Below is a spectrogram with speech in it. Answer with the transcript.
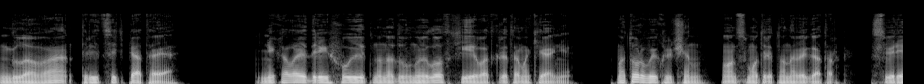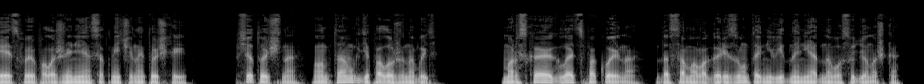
Глава 35. Николай дрейфует на надувной лодке в открытом океане. Мотор выключен, он смотрит на навигатор, сверяет свое положение с отмеченной точкой. Все точно, он там, где положено быть. Морская гладь спокойна, до самого горизонта не видно ни одного суденышка.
